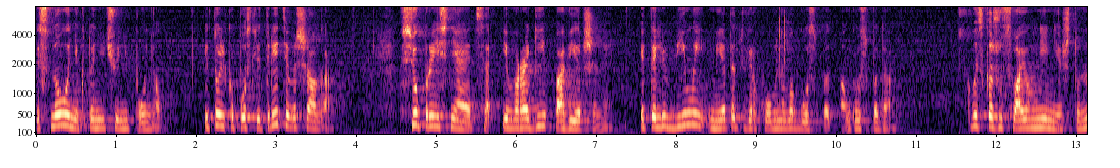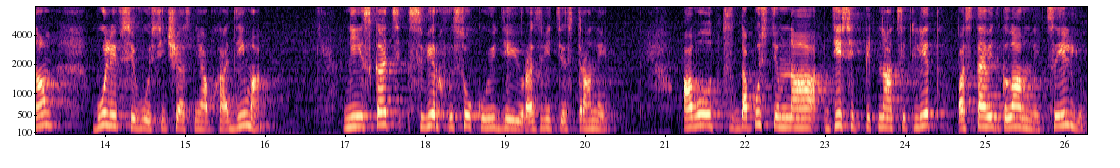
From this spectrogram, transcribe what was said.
и снова никто ничего не понял. И только после третьего шага все проясняется, и враги повержены. Это любимый метод Верховного Господа. Выскажу свое мнение, что нам более всего сейчас необходимо не искать сверхвысокую идею развития страны, а вот, допустим, на 10-15 лет поставить главной целью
